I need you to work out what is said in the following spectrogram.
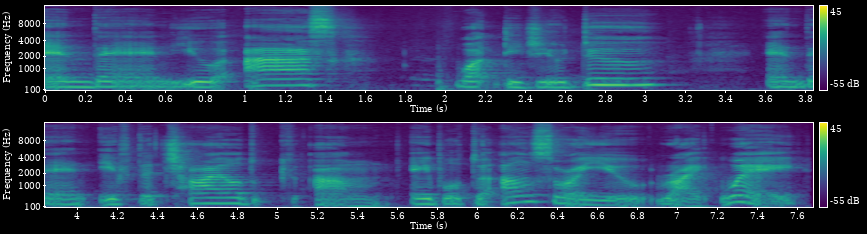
and then you ask, "What did you do?" And then if the child um, able to answer you right way,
